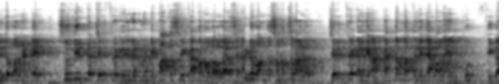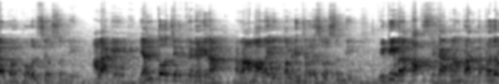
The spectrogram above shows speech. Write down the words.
ఎందువల్లంటే సుదీర్ఘ చరిత్ర కలిగినటువంటి పాత శ్రీకాకుళంలో వెలసిన రెండు వంద సంవత్సరాలు చరిత్ర కలిగిన పెద్దమ్మ తల్లి దేవాలయం పూర్తిగా కొనుక్కోవలసి వస్తుంది. అలాగే ఎంతో చరిత్ర కలిగిన రామాలయం తొలగించవలసి వస్తుంది. ఇటీవల పాత శ్రీకాకుళం ప్రాంత ప్రజల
